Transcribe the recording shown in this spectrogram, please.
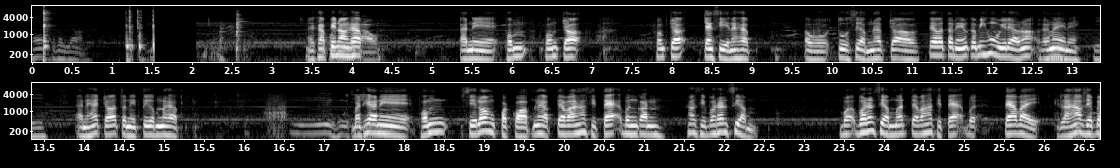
พ่อคนละอย่างนะครับพี่น้องครับ อันนี้ผมผมเจาะ ผมเจาะแจงสีนะครับ เอาตู้เสื่อมนะครับ เจาะเอาแต่ว่าตัวนี้มันก็มีหูอยู่แล้วเนาะข้างในนี่อันนี้ฮะเจาะตัวนี้เติมนะครับ มาเทื่อนี่ผมเสิลองประกอบนะครับ แต่ว่าห้าสิแตะเบิ่งก่อนห้าสิบ่ท่านเสื่อมบ่บ่ท่านเสื่อมเหมือนแต่ว่าห้าสิแตะเบิ่งแตะไว้แล้วห้าสิไป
